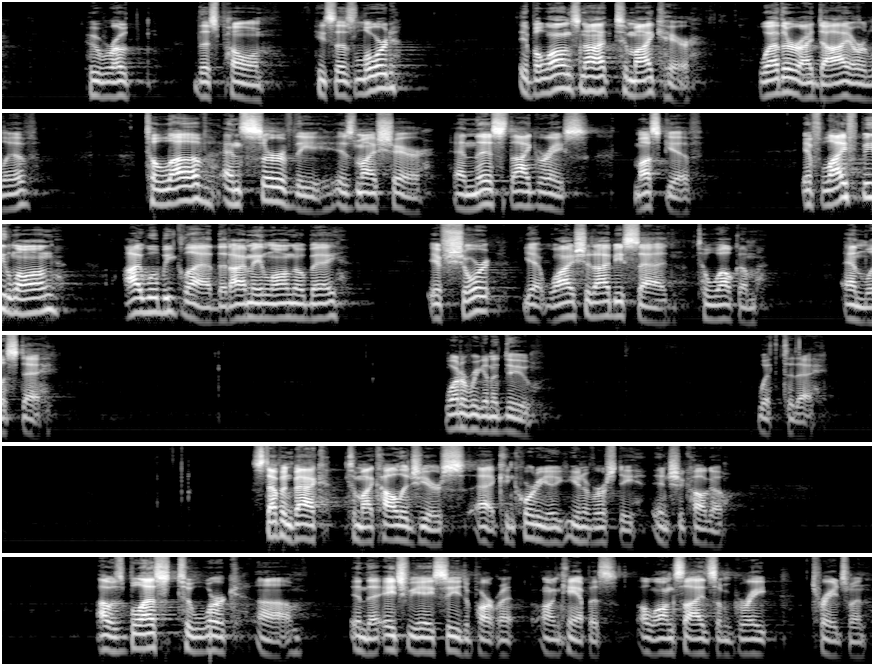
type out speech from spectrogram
who wrote this poem. He says, Lord, it belongs not to my care whether I die or live. To love and serve thee is my share, and this thy grace must give. If life be long, I will be glad that I may long obey. If short, yet why should I be sad to welcome endless day? What are we going to do with today? Stepping back to my college years at Concordia University in Chicago, I was blessed to work um, in the HVAC department on campus alongside some great tradesmen.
